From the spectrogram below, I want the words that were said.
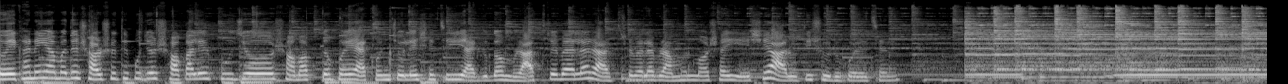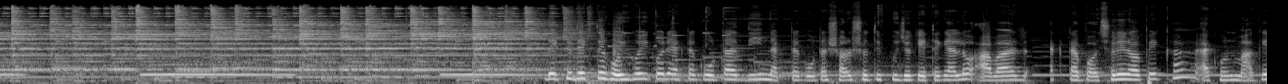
তো এখানেই আমাদের সরস্বতী পুজোর সকালের পুজো সমাপ্ত হয়ে এখন চলে এসেছি একদম রাত্রেবেলা। রাত্রেবেলা ব্রাহ্মণ মশাই এসে আরতি শুরু করেছেন। দেখতে দেখতে হই হই করে একটা গোটা দিন, একটা গোটা সরস্বতী পুজো কেটে গেল। আবার একটা বছরের অপেক্ষা, এখন মাকে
